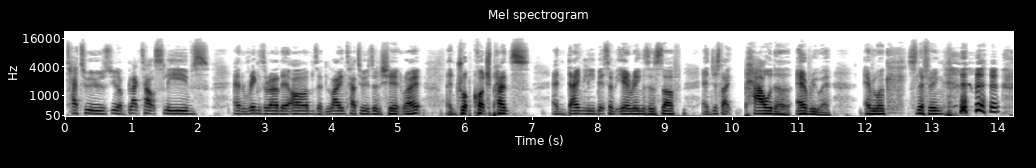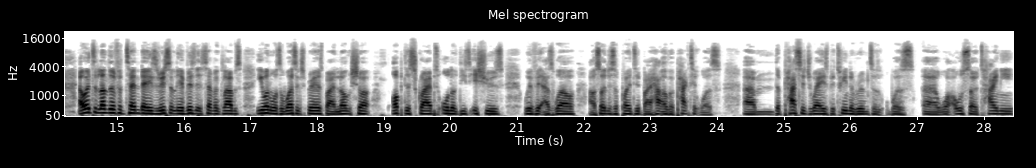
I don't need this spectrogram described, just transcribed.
tattoos, you know, blacked out sleeves and rings around their arms and line tattoos and shit, right? And drop crotch pants and dangly bits of earrings and stuff and just like powder everywhere. Everyone sniffing. I went to London for 10 days recently and visited seven clubs. E1 was the worst experience by a long shot. Op describes all of these issues with it as well. I was so disappointed by how overpacked it was. Um, the passageways between the rooms was, uh, were also tiny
